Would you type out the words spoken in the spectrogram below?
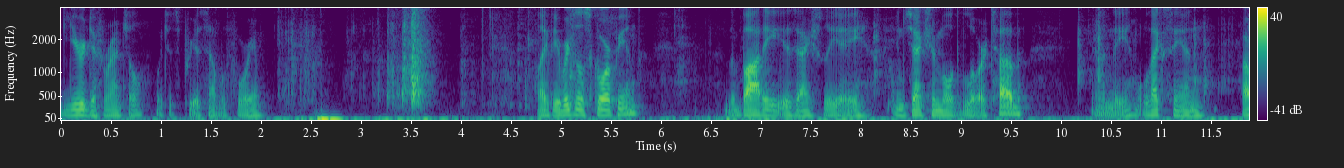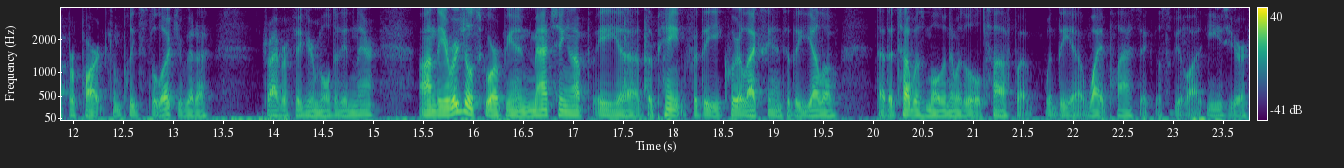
gear differential, which is pre-assembled for you. Like the original Scorpion, the body is actually a injection molded lower tub, and the Lexan upper part completes the look. You've got a driver figure molded in there. On the original Scorpion, matching up a, uh, the paint for the clear Lexan to the yellow that the tub was molded in was a little tough, but with the uh, white plastic, this will be a lot easier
